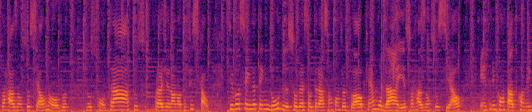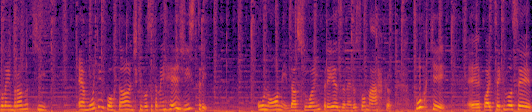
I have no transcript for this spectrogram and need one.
sua razão social nova nos contratos para gerar nota fiscal. Se você ainda tem dúvidas sobre essa alteração contratual, quer mudar aí a sua razão social, entre em contato comigo, lembrando que é muito importante que você também registre o nome da sua empresa, né, da sua marca. Porque é, pode ser que você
